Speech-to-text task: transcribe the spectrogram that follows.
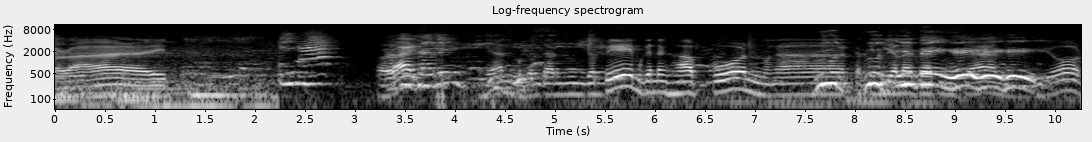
Alright. Alright. Yan, magandang gabi, magandang hapon, mga kasinyalan hey, hey. Yun.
